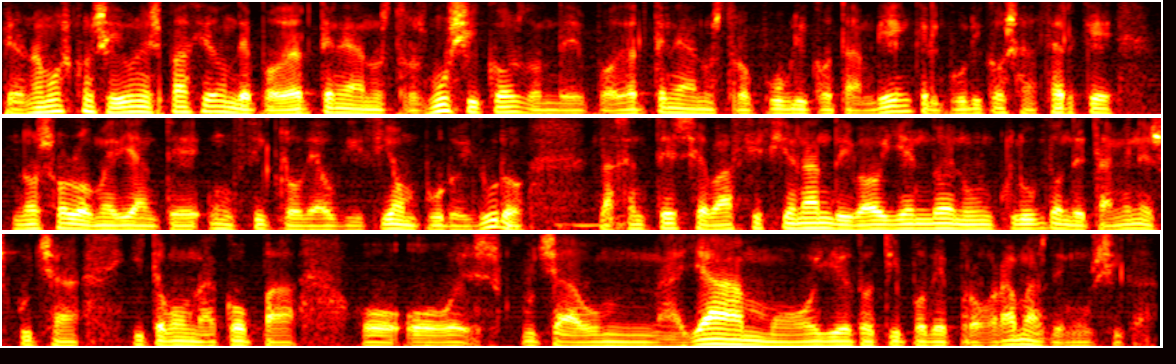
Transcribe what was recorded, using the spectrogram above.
pero no hemos conseguido un espacio donde poder tener a nuestros músicos, donde poder tener a nuestro público también, que el público se acerque no solo mediante un ciclo de audición puro y duro. La gente se va aficionando y va oyendo en un club donde también escucha y toma una copa o, o escucha una jam o oye otro tipo de programas de música.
